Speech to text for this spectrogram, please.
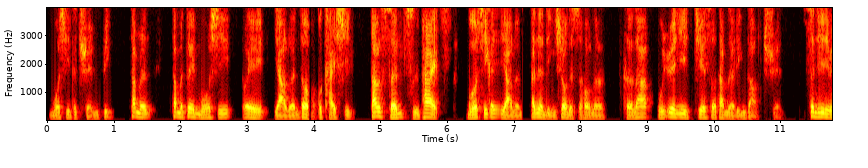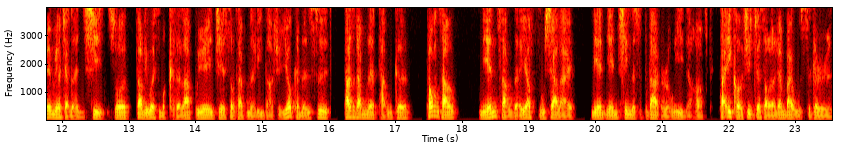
摩西的权柄，他们他们对摩西对亚伦都很不开心。当神指派。摩西跟亚伦担任领袖的时候呢，可拉不愿意接受他们的领导权。圣经里面没有讲得很细，说到底为什么可拉不愿意接受他们的领导权？有可能是他是他们的堂哥，通常年长的要服下来，年年轻的是不大容易的哈。他一口气就找了两百五十个人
